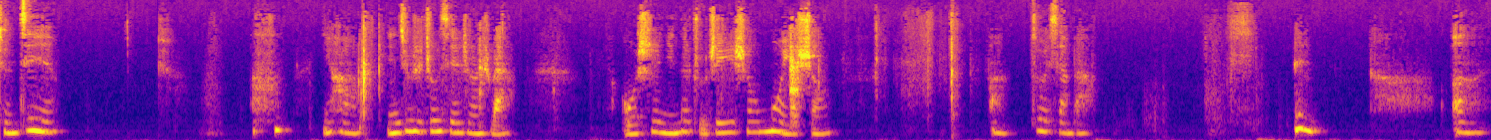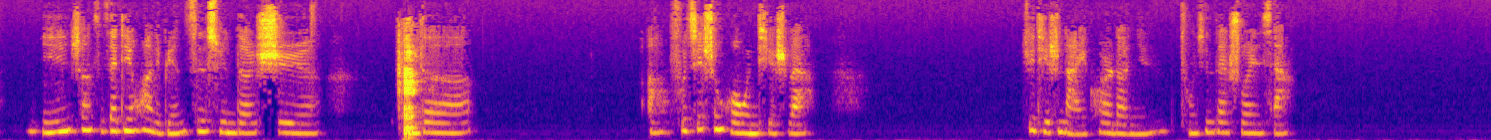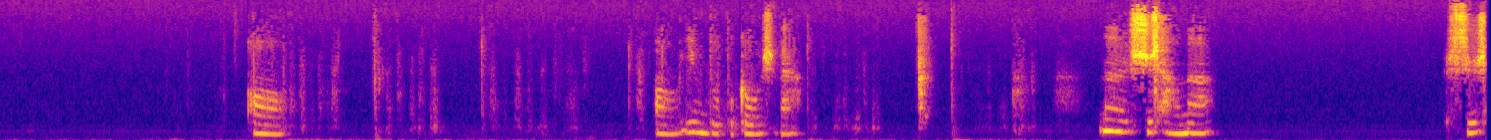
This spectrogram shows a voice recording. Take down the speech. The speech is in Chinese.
请进。你好，您就是周先生是吧？我是您的主治医生莫医生。嗯，坐下吧。嗯，嗯，您上次在电话里边咨询的是您的啊夫妻生活问题是吧？具体是哪一块的？您重新再说一下。哦，哦，硬度不够是吧？那时长呢？时长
